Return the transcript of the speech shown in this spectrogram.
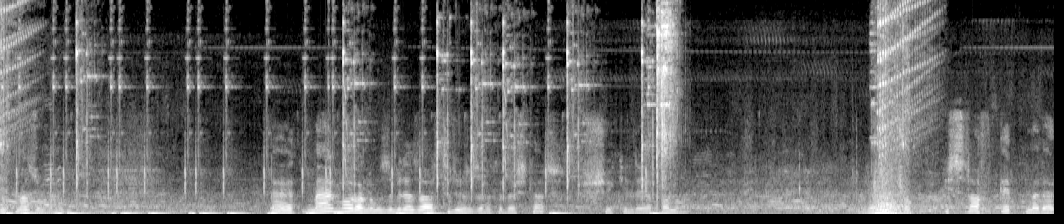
Yetmez o mermi. Evet, mermi oranımızı biraz artırıyoruz arkadaşlar. Şu şekilde yapalım. Böyle çok israf etmeden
